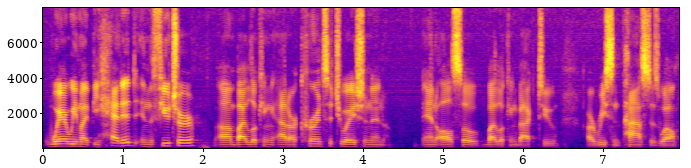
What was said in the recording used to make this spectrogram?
where we might be headed in the future um, by looking at our current situation and, and also by looking back to our recent past as well.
